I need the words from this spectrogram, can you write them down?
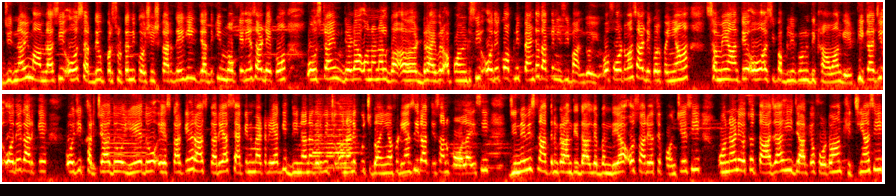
ਜਿੰਨਾ ਵੀ ਮਾਮਲਾ ਸੀ, ਉਹ ਸਰ ਦੇ ਉੱਪਰ ਸੁੱਟਣ ਦੀ ਕੋਸ਼ਿਸ਼ ਕਰਦੇ ਸੀ, ਜਦ ਕਿ ਮੌਕੇ ਦੀਆਂ ਸਾਡੇ ਕੋ ਉਸ ਟਾਈਮ ਜਿਹੜਾ ਉਹਨਾਂ ਨਾਲ ਡਰਾਈਵਰ ਅਪਾਇੰਟ ਸੀ, ਉਹਦੇ ਕੋ ਆਪਣੀ ਪੈਂਟ ਤੱਕ ਨਹੀਂ ਸੀ ਬੰਦ ਹੋਈ। ਉਹ ਫੋਟੋਆਂ ਸਾਡੇ ਕੋਲ ਪਈਆਂ ਵਾ, ਸਮੇਂ ਆਉਣ ਤੇ ਉਹ ਅਸੀਂ ਪਬਲਿਕ ਨੂੰ ਦਿਖਾਵਾਂਗੇ, ਠੀਕ ਆ ਜੀ? ਉਹਦੇ ਕਰਕੇ ਉਹ ਜੀ ਖਰਚਾ ਦੋ ਇਹ ਦੋ, ਇਸ ਕਰਕੇ ਹਰਾਸ ਕਰ ਰਿਹਾ। ਸੈਕੰਡ ਮੈਟਰ ਇਹ ਕਿ ਦੀਨਾਨਗਰ ਵਿੱਚ ਉਹਨਾਂ ਨੇ ਕੁਝ ਗਾਈਆਂ ਫੜੀਆਂ ਸੀ। ਰਾਤੀ ਸਾਨੂੰ ਕਾਲ ਆਈ ਸੀ। ਜਿੰਨੇ ਵੀ ਸਨਾਤਨ ਕ੍ਰਾਂਤੀ ਦਲ ਦੇ ਬੰਦੇ ਆ, ਉਹ ਸਾਰੇ ਉੱਥੇ ਪਹੁੰਚੇ ਸੀ। ਉਹਨਾਂ ਨੇ ਉੱਥੋਂ ਤਾਜ਼ਾ ਹੀ ਜਾ ਕੇ ਫੋਟੋਆਂ ਖਿੱਚੀਆਂ ਸੀ।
